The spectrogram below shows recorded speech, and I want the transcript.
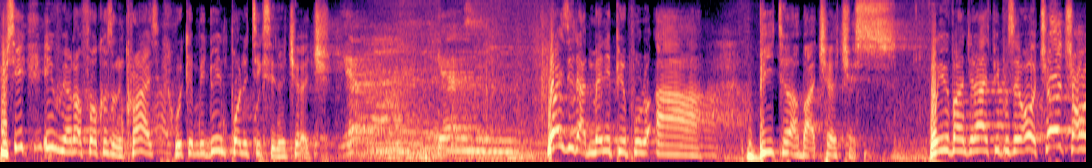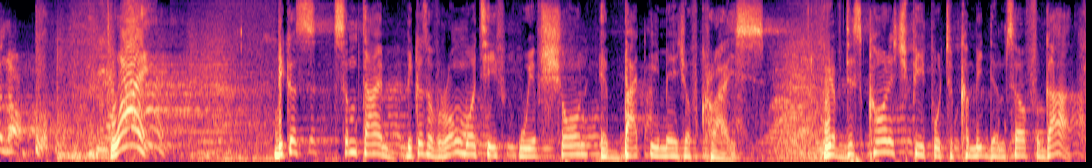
You see, if we are not focused on Christ, we can be doing politics in the church. Yep. Yes. Why is it that many people are bitter about churches? When you evangelize, people say, oh, church or no. Why? Because sometimes, because of wrong motive, we have shown a bad image of Christ. We have discouraged people to commit themselves for God.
